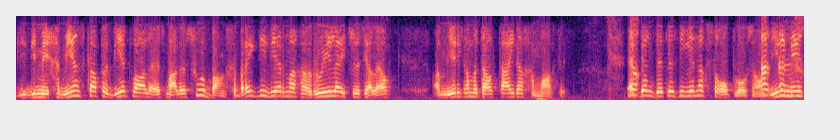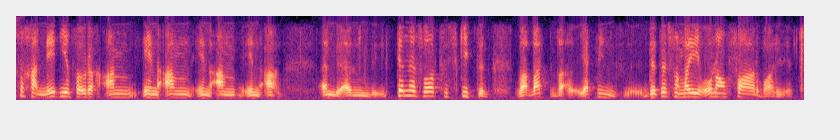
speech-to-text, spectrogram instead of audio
Die die gemeenskappe weet waar hulle is, maar hulle is so bang. Gebruik die weermag en roei hulle uit soos hulle Amerika met Al-Qaeda gemaak het. Ek nou, dink dit is die enigste oplossing. Want hierdie uh, uh, mense gaan net eenvoudig aan en aan en aan en aan en en kinders word geskiet en wat wat, wat ek meen dit is vir my onaanvaarbaar weet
